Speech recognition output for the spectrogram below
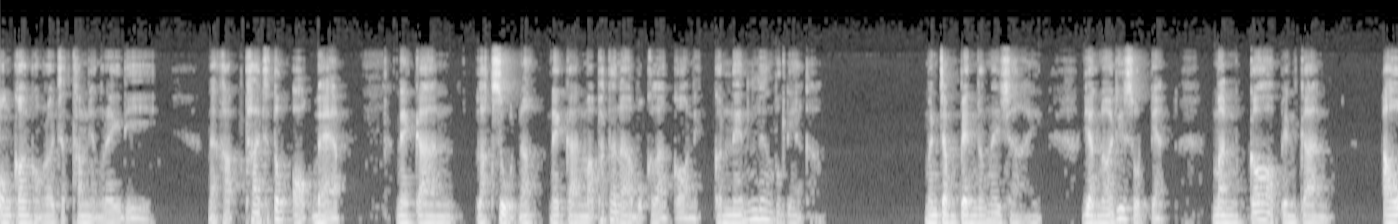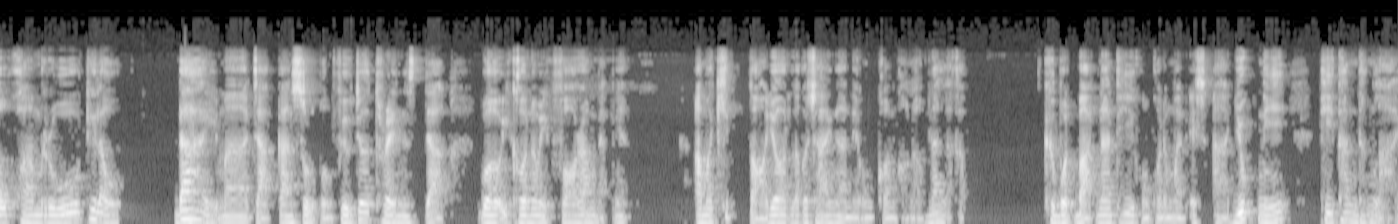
องค์กรของเราจะทำอย่างไรดีนะครับ ถ้าจะต้องออกแบบในการหลักสูตรเนาะในการมาพัฒนาบุคลากรเนี่ยก็เน้นเรื่องพวกนี้ครับ มันจำเป็นต้องได้ใช้ อย่างน้อยที่สุดเนี่ยมันก็เป็นการเอาความรู้ที่เราได้มาจากการสรุปของ Future Trends จาก World Economic Forum แบบเนี้ยเอามาคิดต่อยอดแล้วก็ใช้งานในองค์กรของเรานั่นแหละครับ คือบทบาทหน้าที่ของคนทำงาน HR ยุคนี้ที่ท่านทั้งหลาย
